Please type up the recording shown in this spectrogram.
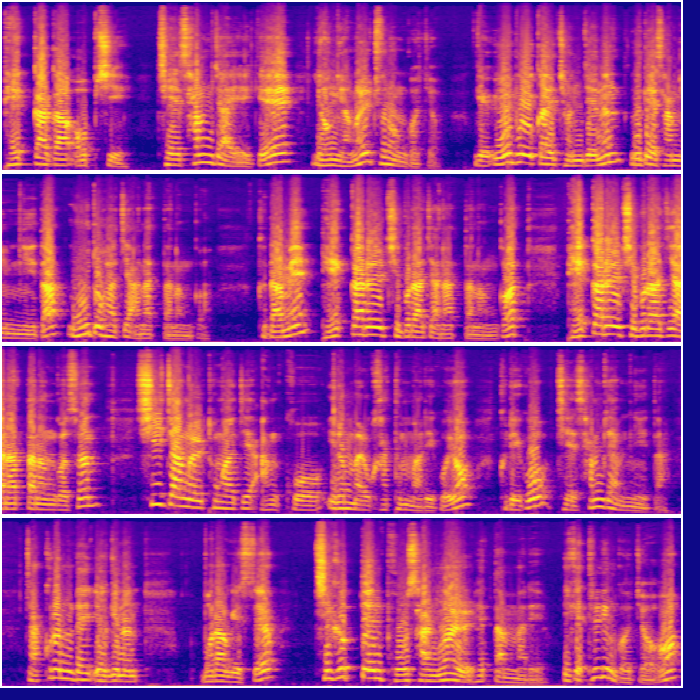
대가가 없이 제3자에게 영향을 주는 거죠. 외부 효과의 전제는 의대삼입니다. 의도하지 않았다는 것. 그 다음에 대가를 지불하지 않았다는 것. 대가를 지불하지 않았다는 것은 시장을 통하지 않고 이런 말과 같은 말이고요. 그리고 제3자입니다. 자, 그런데 여기는 뭐라고 했어요? 지급된 보상을 했단 말이에요. 이게 틀린 거죠.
